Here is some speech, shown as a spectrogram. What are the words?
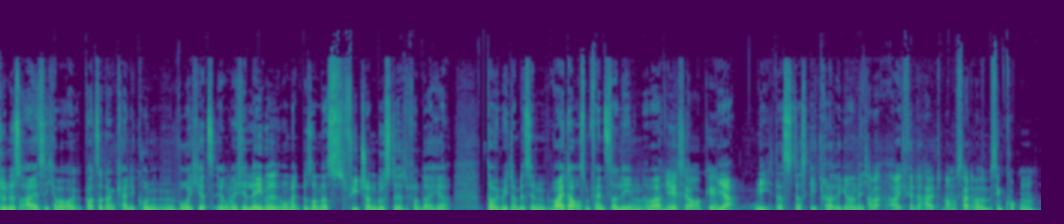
dünnes Eis. Ich habe aber Gott sei Dank keine Kunden, wo ich jetzt irgendwelche Label im Moment besonders featuren müsste. Von daher darf ich mich da ein bisschen weiter aus dem Fenster lehnen. Aber Nee, ist ja auch okay. ja, nee, das, das geht gerade gar nicht. Aber, aber ich finde halt, man muss halt immer so ein bisschen gucken.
